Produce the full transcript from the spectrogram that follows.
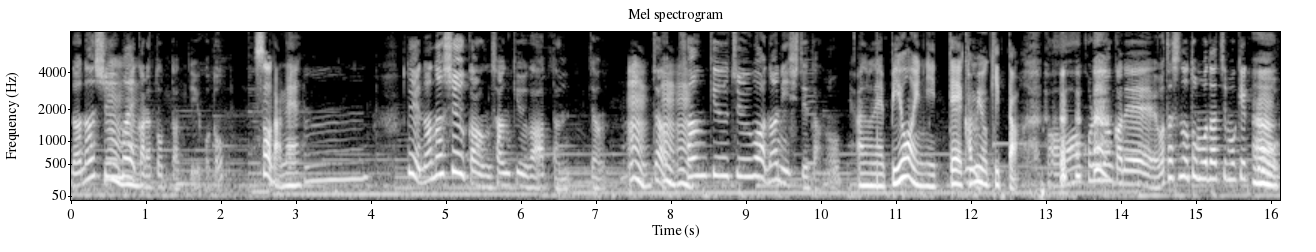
7週前から取ったっていうこと、そうだね。うーん。で7週間産休があったんじゃんうんじゃあ、うんうん。産休中は何してたの？あのね美容院に行って髪を切った、ああこれなんかね私の友達も結構、うん。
